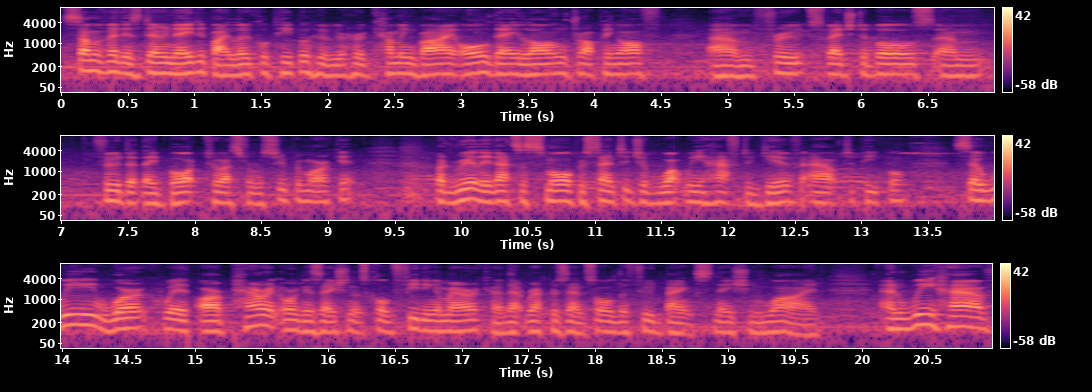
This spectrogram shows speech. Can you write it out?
Some of it is donated by local people who are coming by all day long, dropping off um, fruits, vegetables, um, food that they bought to us from a supermarket. But really, that's a small percentage of what we have to give out to people. So we work with our parent organization that's called Feeding America that represents all the food banks nationwide. And we have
